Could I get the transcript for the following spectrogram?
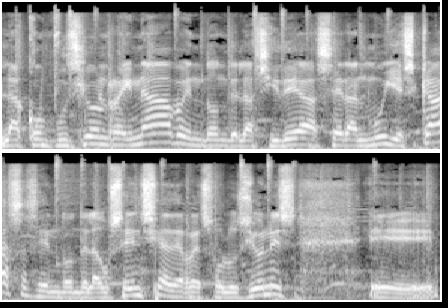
la confusión reinaba, en donde las ideas eran muy escasas, en donde la ausencia de resoluciones eh,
